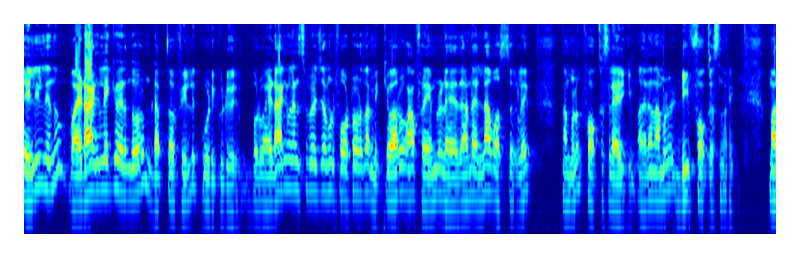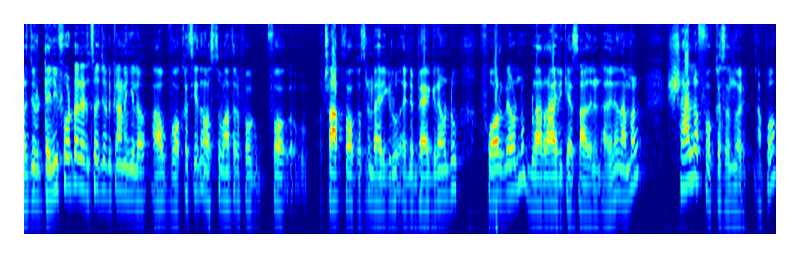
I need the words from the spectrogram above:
ടെലിയിൽ നിന്നും വൈഡ് ആംഗിളിലേക്ക് വരുന്തോറും ഡെപ്ത് ഓഫ് ഫീൽഡ് കൂടിക്കൂടി കൂടി വരും. ഇപ്പോൾ വൈഡ് ആംഗിൾ ലെൻസ് ഉപയോഗിച്ച് നമ്മൾ ഫോട്ടോ എടുത്താൽ മിക്കവാറും ആ ഫ്രെയിമിലുള്ള ഏതാണ്ട് എല്ലാ വസ്തുക്കളെയും നമ്മൾ ഫോക്കസിലായിരിക്കും അതിനെ നമ്മൾ ഡീപ്പ് ഫോക്കസ് എന്ന് പറയും. മറിച്ച് ഒരു ടെലിഫോട്ടോ ലെൻസ് വെച്ച് എടുക്കുകയാണെങ്കിലോ ആ ഫോക്കസ് ചെയ്യുന്ന വസ്തു മാത്രമേ ഫോ ഷാർപ്പ് ഫോക്കസിലുണ്ടായിരിക്കുള്ളൂ അതിന്റെ ബാക്ക്ഗ്രൗണ്ടും ഫോർഗ്രൗണ്ടും ബ്ലറായിരിക്കാൻ സാധ്യതയുണ്ട്. അതിനെ നമ്മൾ ഷാലോ ഫോക്കസ് എന്ന് പറയും. അപ്പോൾ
